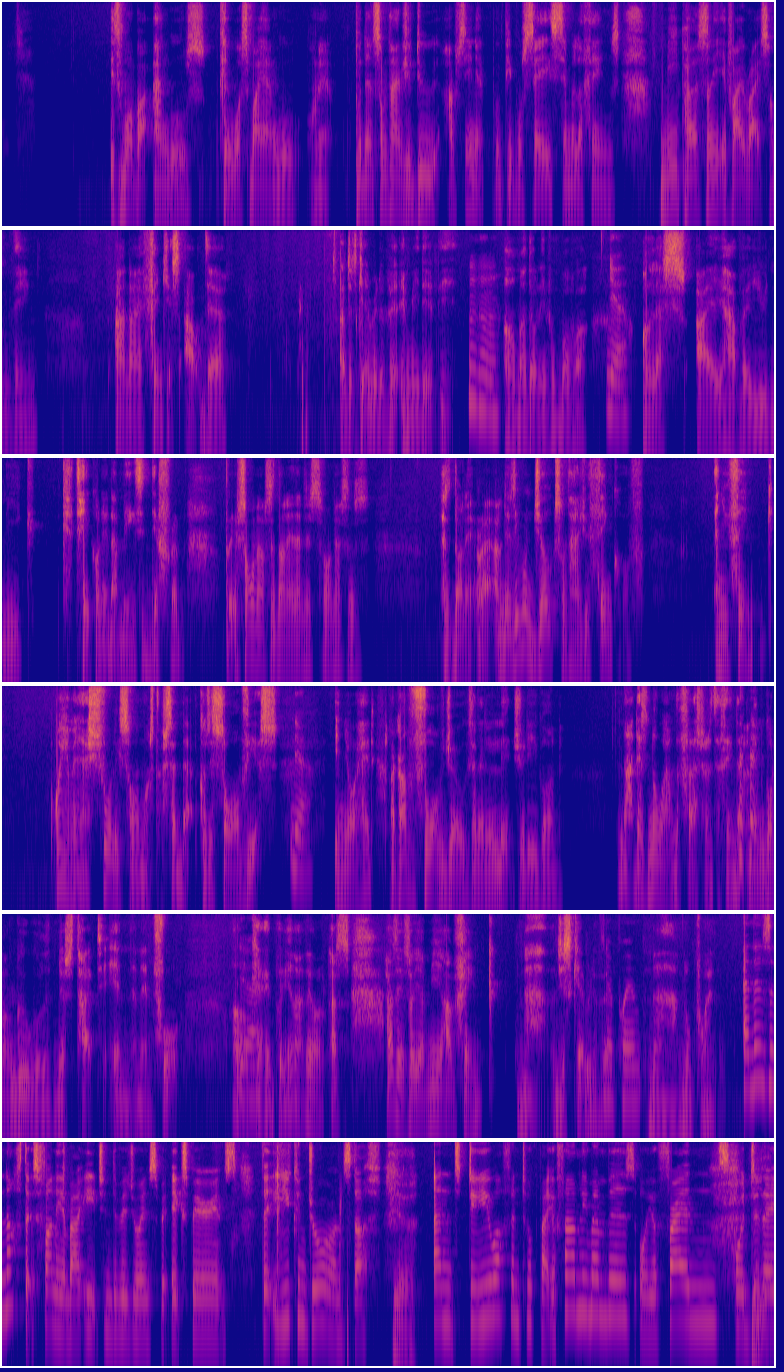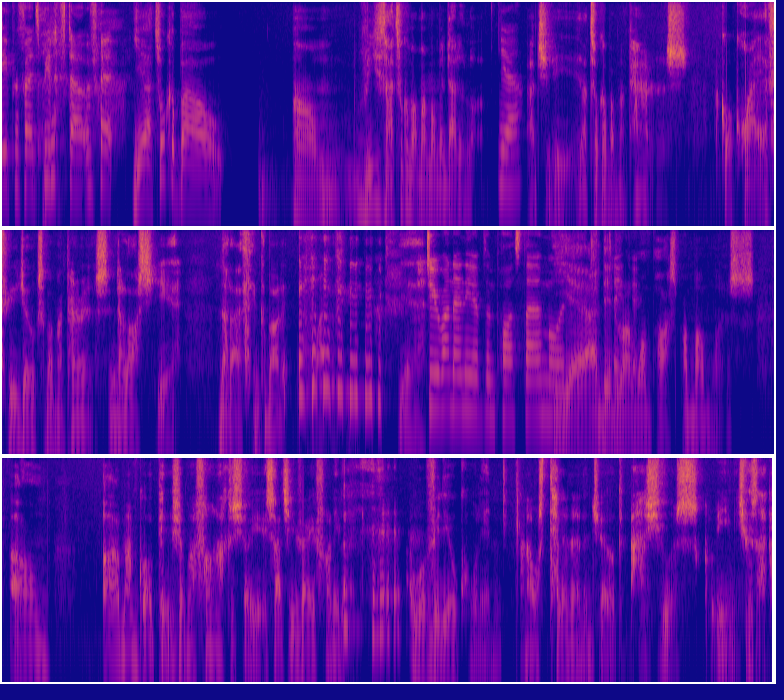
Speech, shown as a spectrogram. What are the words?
it's more about angles. Okay what's my angle on it? But then sometimes you do i've seen it when people say similar things. Me personally if i write something and i think it's out there i just get rid of it immediately. Um i don't even bother. Yeah. unless I have a unique take on it that makes it different. But if someone else has done it, then someone else has has done it, right? And there's even jokes sometimes you think of, and you think, wait a minute, surely someone must have said that because it's so obvious Yeah. in your head. Like I've thought of jokes and then literally gone, nah, there's no way I'm the first person to think that, and then gone on Google and just typed it in and then thought, oh, Yeah. okay, but you know, you know, that's that's it. So yeah, me, I think, nah, just get rid of it. No point. Nah, no point. And there's enough that's funny about each individual experience that you can draw on stuff. Yeah. And do you often talk about your family members or your friends, or do they prefer to be left out of it? Yeah, I talk about um reason I talk about my mum and dad a lot. Yeah. Actually, I talk about my parents. I got quite a few jokes about my parents in the last year. Now that I think about it, quite a few. Yeah. Do you run any of them past them, or Yeah, I did run it? one past my mum once. Um, um, I've got a picture on my phone I can show you. It's actually very funny. Like, we were video calling and I was telling her the joke and she was screaming. She was like,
